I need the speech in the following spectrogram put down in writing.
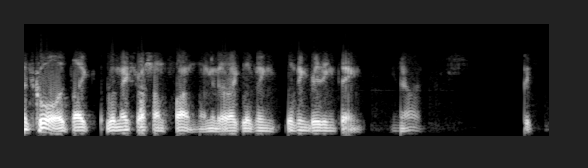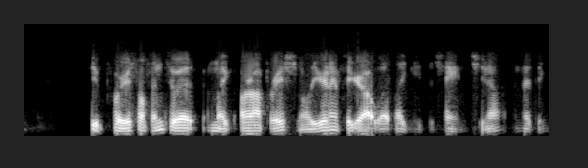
it's cool. It's like what makes restaurants fun. I mean, they're like living living breathing things, you know. Like if you pour yourself into it and like are operational, you're gonna figure out what like needs to change, you know. And I think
